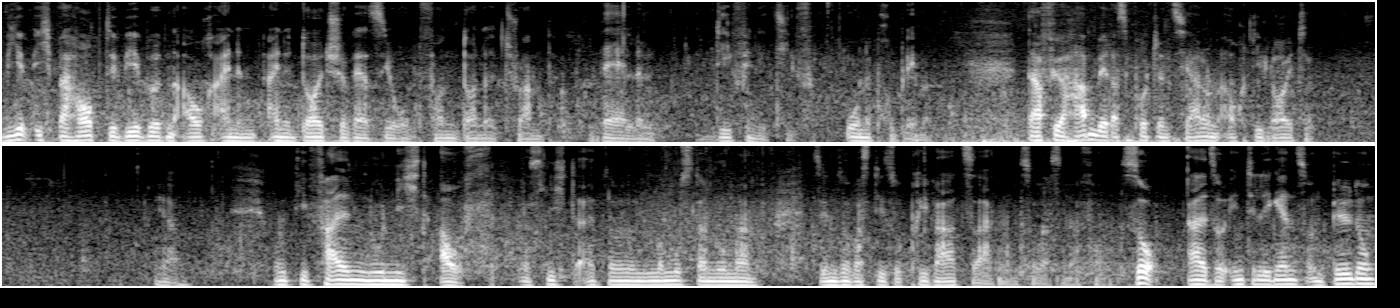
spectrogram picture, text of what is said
wir, ich behaupte, wir würden auch einen, eine deutsche Version von Donald Trump wählen. Definitiv. Ohne Probleme. Dafür haben wir das Potenzial und auch die Leute. Ja und die fallen nun nicht auf. Das liegt, also man muss dann nur mal sehen, so was die so privat sagen und sowas in der Form. So, also Intelligenz und Bildung.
